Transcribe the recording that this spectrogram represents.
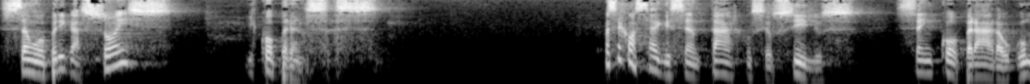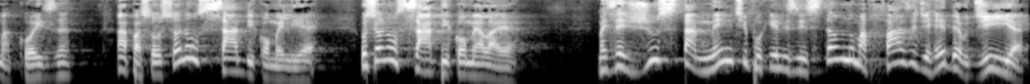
são obrigações e cobranças. Você consegue sentar com seus filhos sem cobrar alguma coisa? Ah, pastor, o senhor não sabe como ele é. O senhor não sabe como ela é. Mas é justamente porque eles estão numa fase de rebeldia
